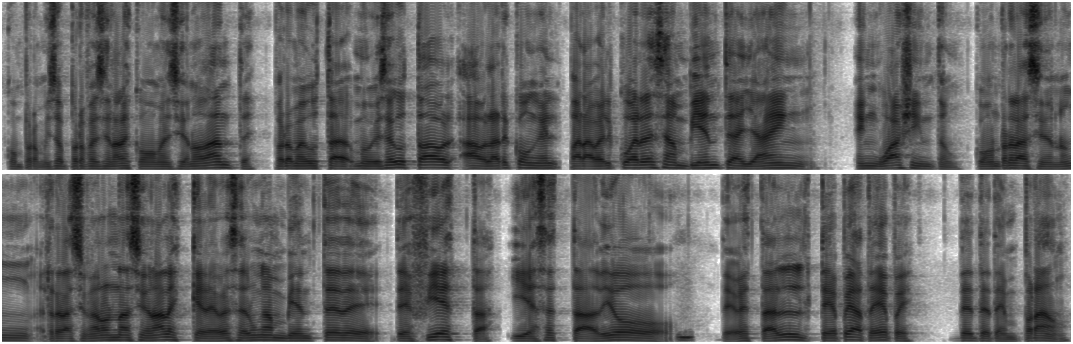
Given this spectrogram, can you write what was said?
compromisos profesionales, como mencionó Dante. Pero me, gusta, me hubiese gustado hablar con él para ver cuál es ese ambiente allá en, en Washington con relación, a los nacionales, que debe ser un ambiente de, de fiesta. Y ese estadio debe estar tepe a tepe desde temprano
